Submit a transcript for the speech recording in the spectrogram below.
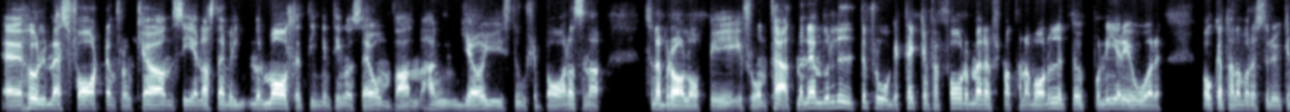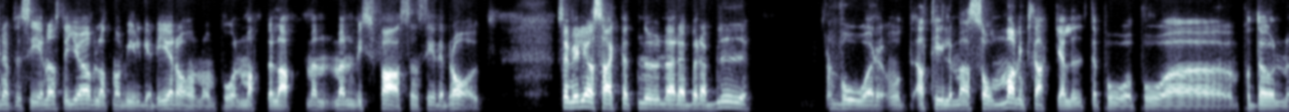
Eh, höll mest farten från kön senast. Är väl normalt sett ingenting att säga om, för han, han gör ju i stort sett bara sina sina bra lopp ifrån tät, men ändå lite frågetecken för formen eftersom att han har varit lite upp och ner i år och att han har varit struken efter senast. Det gör väl att man vill gardera honom på en mattelapp, men, men visst fasen ser det bra ut. Sen vill jag sagt att nu när det börjar bli vår och att till och med sommaren knackar lite på på på dörren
